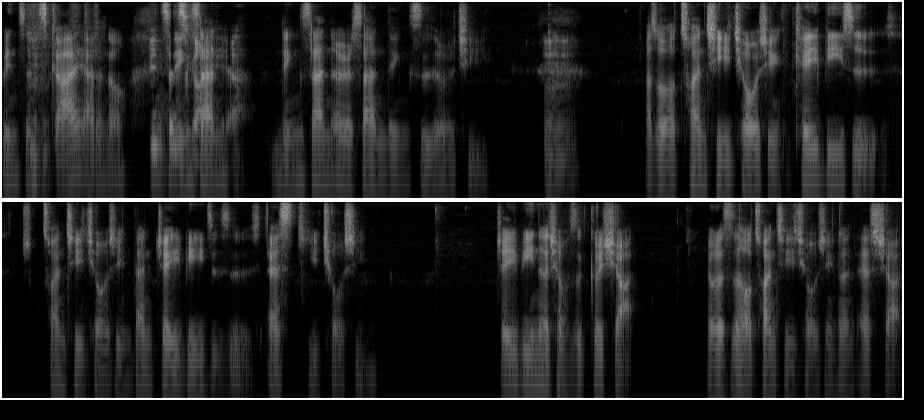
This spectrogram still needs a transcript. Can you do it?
Vincent Sky I don't know 零三零三二三零四二七，嗯。他说：“传奇球星 KB 是传奇球星，但 JB 只是 S 级球星。JB 那球是 good shot，有的时候传奇球星跟 S shot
